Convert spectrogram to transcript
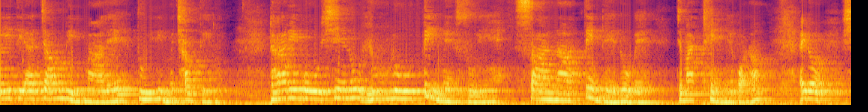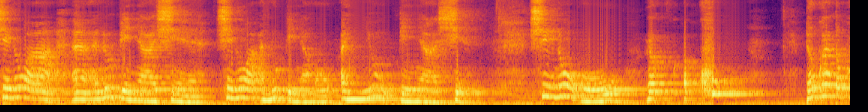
ရေးတရားကျောင်းတွေမှာလည်းသွေးတွေမချောက်သေးဘူး ဒါတွေကိုရှင်တို့လူလူသိမယ်ဆိုရင်စာနာတင့်တယ်လို့ပဲကျွန်မထင်တယ်ပေါ့နော်အဲ့တော့ရှင်တို့ကအအနုပညာရှင်ရှင်တို့ကအနုပညာမဟုတ်အညုပညာရှင်ရှင်တို့ကိုရအခုဒုက္ခဒုက္ခ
